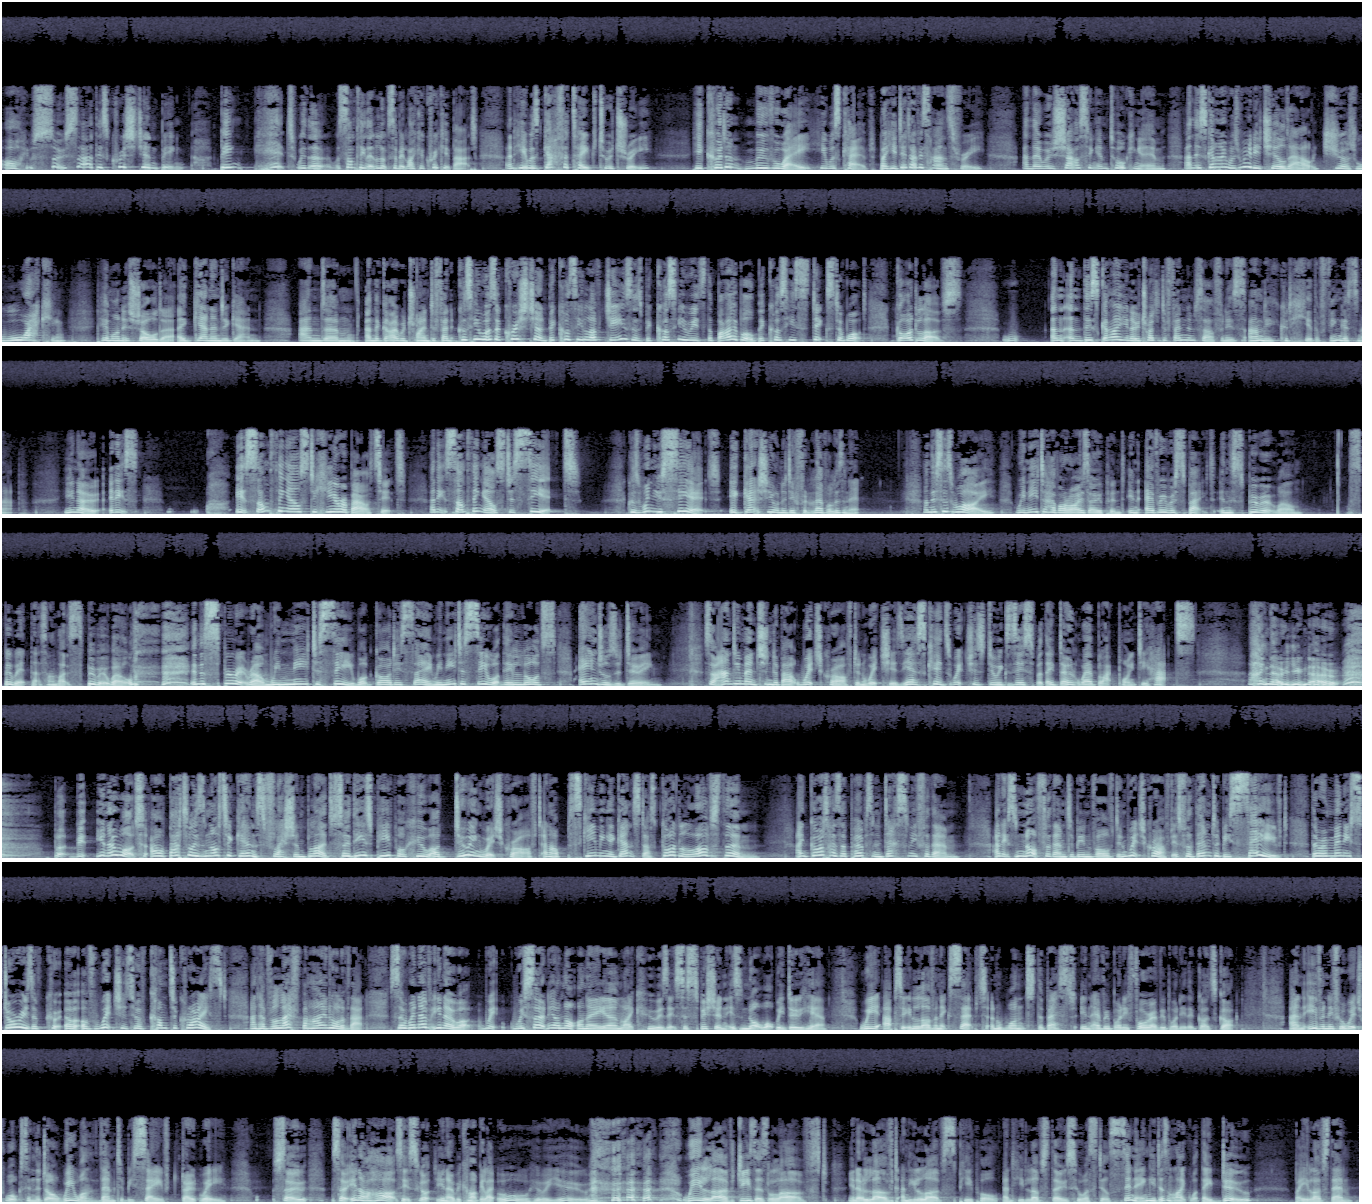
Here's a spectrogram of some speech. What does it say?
Oh, it was so sad. This Christian being being hit with a something that looks a bit like a cricket bat, and he was gaffer taped to a tree. He couldn't move away. He was kept, but he did have his hands free. And they were shouting him, talking at him. And this guy was really chilled out, just whacking him on his shoulder again and again. And, um, and the guy would try and defend it because he was a Christian, because he loved Jesus, because he reads the Bible, because he sticks to what God loves. And, and this guy, you know, tried to defend himself and his, Andy could hear the finger snap. You know, and it's, it's something else to hear about it, and it's something else to see it. Because when you see it, it gets you on a different level, isn't it? And this is why we need to have our eyes opened in every respect in the spirit realm. Spirit, that sounds like spirit realm. in the spirit realm, we need to see what God is saying. We need to see what the Lord's angels are doing. So Andy mentioned about witchcraft and witches. Yes, kids, witches do exist, but they don't wear black pointy hats. I know you know. But, but, you know what? Our battle is not against flesh and blood. So these people who are doing witchcraft and are scheming against us, God loves them. And God has a purpose and a destiny for them. And it's not for them to be involved in witchcraft. It's for them to be saved. There are many stories of, uh, of witches who have come to Christ and have left behind all of that. So whenever, you know what, we, we certainly are not on a, um, like, who is it? Suspicion is not what we do here. We absolutely love and accept and want the best in everybody for everybody that God's got. And even if a witch walks in the door, we want them to be saved, don't we? So so in our hearts it's got you know we can't be like oh who are you? We love jesus loves you know loved and he loves people and he loves those who are still sinning. He doesn't like what they do but he loves them.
